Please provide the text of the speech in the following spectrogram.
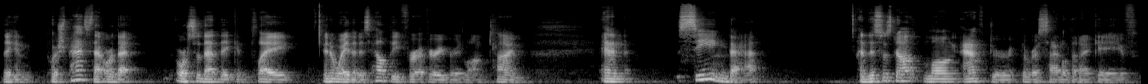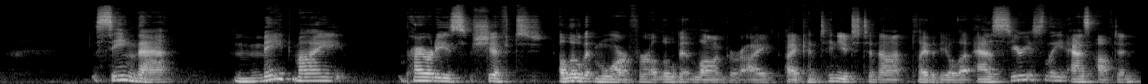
they can push past that or that or so that they can play in a way that is healthy for a very very long time and seeing that and this was not long after the recital that i gave seeing that made my priorities shift a little bit more for a little bit longer. I, I continued to not play the viola as seriously as often.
